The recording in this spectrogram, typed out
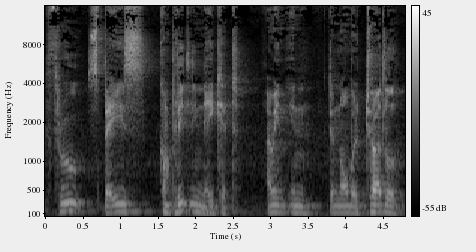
through space completely naked. I mean, in the normal turtle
